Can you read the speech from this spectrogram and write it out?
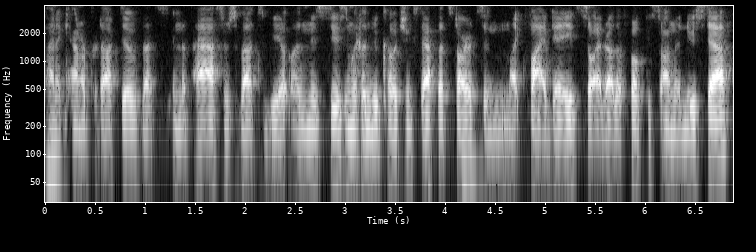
kind of counterproductive. That's in the past. There's about to be a, a, new season with a new coaching staff that starts in like five days. So I'd rather focus on the new staff.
